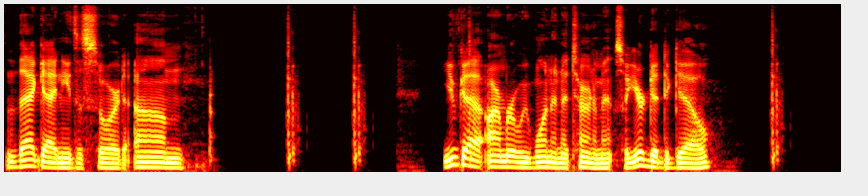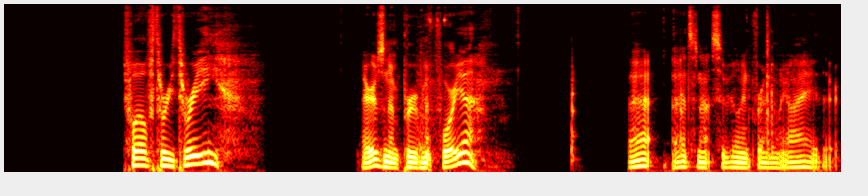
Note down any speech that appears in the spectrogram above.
that guy needs a sword. Um. You've got armor we won in a tournament, so you're good to go. 1233. There's an improvement for you. That that's not civilian friendly either.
